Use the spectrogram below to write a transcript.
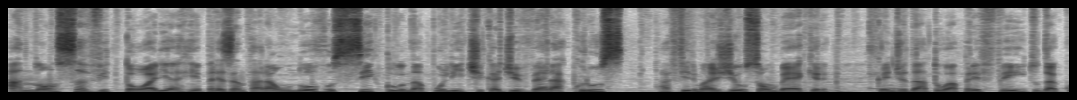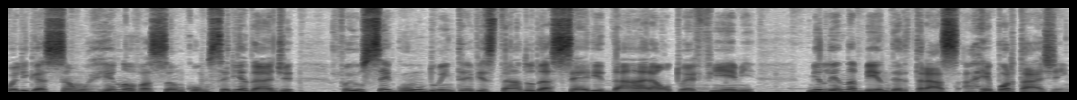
A nossa vitória representará um novo ciclo na política de Vera Cruz, afirma Gilson Becker, candidato a prefeito da coligação Renovação com Seriedade, foi o segundo entrevistado da série da Arauto FM. Milena Bender traz a reportagem.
